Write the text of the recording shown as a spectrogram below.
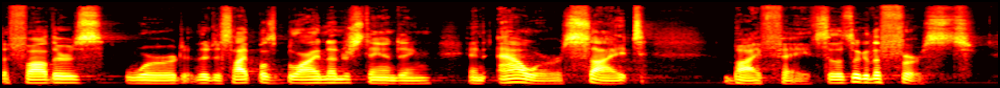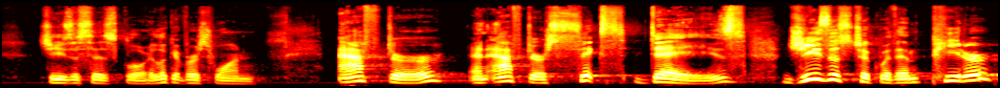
the Father's word, the disciples' blind understanding, and our sight by faith. So let's look at the first Jesus' glory. Look at verse 1 after and after six days, Jesus took with him Peter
